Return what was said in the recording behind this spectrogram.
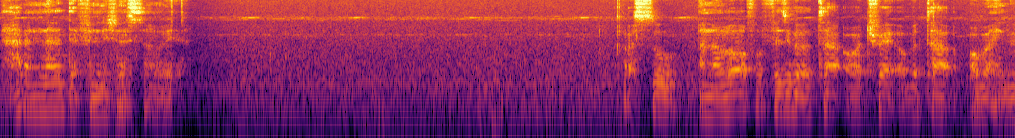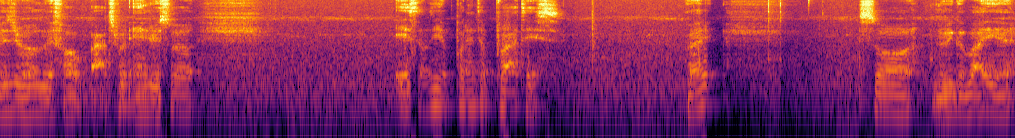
I had another definition somewhere. Assault, an unlawful physical attack or threat of attack of an individual without actual injury. So it's something you put into practice. Right? So we go by here.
